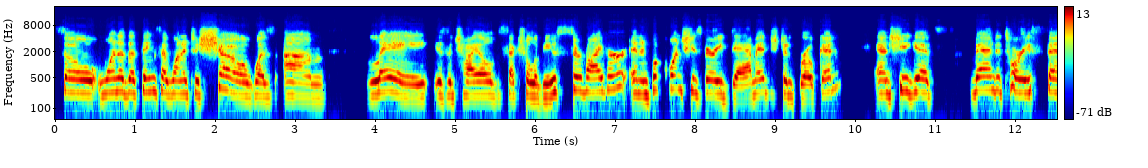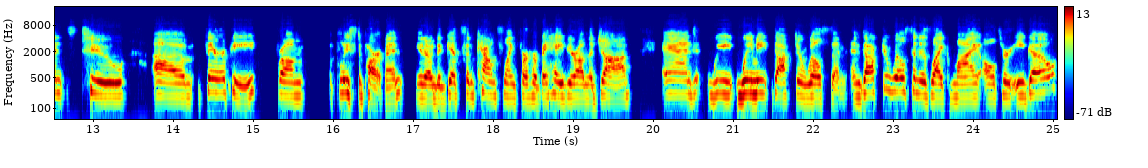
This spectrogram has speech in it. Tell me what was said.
So one of the things I wanted to show was um, Lei is a child sexual abuse survivor. And in book one, she's very damaged and broken. And she gets mandatory sent to um, therapy from the police department, you know, to get some counseling for her behavior on the job. And we we meet Dr. Wilson. And Dr. Wilson is like my alter ego.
